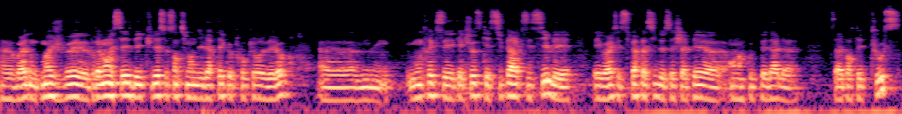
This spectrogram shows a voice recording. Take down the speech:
Euh, voilà, donc moi je veux vraiment essayer de véhiculer ce sentiment de liberté que procure le vélo, euh, montrer que c'est quelque chose qui est super accessible et, et voilà, c'est super facile de s'échapper euh, en un coup de pédale, euh, c'est à la portée de tous.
